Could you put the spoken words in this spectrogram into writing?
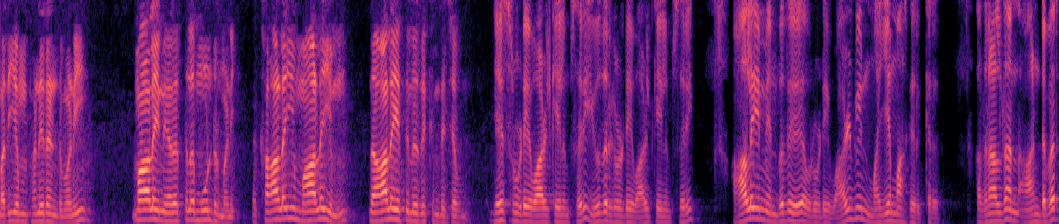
மதியம் பன்னிரெண்டு மணி மாலை நேரத்தில் மூன்று மணி. காலையும் மாலையும் இந்த ஆலயத்தில் இருக்கின்ற ஜெபம். இயேசுனுடைய வாழ்க்கையிலும் சரி யூதர்களுடைய வாழ்க்கையிலும் சரி ஆலயம் என்பது அவருடைய வாழ்வின் மையமாக இருக்கிறது. அதனால்தான் ஆண்டவர்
